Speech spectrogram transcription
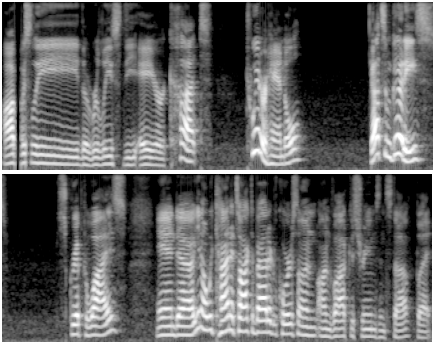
Obviously, the release the Ayer cut Twitter handle got some goodies, script wise. And, uh, you know, we kind of talked about it, of course, on, on vodka streams and stuff. But,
